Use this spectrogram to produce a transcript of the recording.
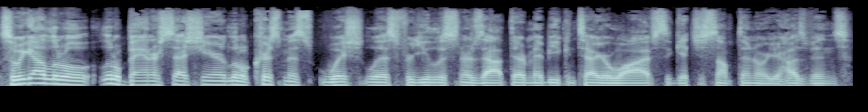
So we got a little little banner session here, a little Christmas wish list for you listeners out there. Maybe you can tell your wives to get you something or your husbands.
